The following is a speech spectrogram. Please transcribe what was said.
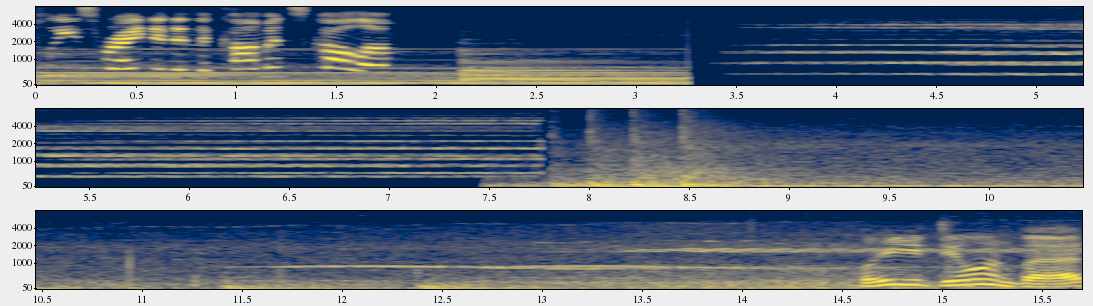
please write it in the comments column. What are you doing, bud?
